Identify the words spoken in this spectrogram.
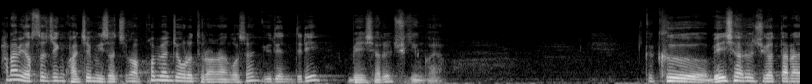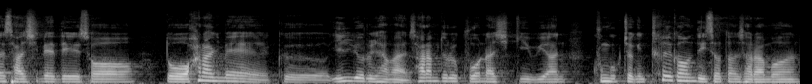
하나님의 역사적인 관점이 있었지만 표면적으로 드러난 것은 유대인들이 메시아를 죽인 거예요. 그, 그 메시아를 죽였다는 사실에 대해서 또 하나님의 그 인류를 향한 사람들을 구원하시기 위한 궁극적인 틀 가운데 있었던 사람은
